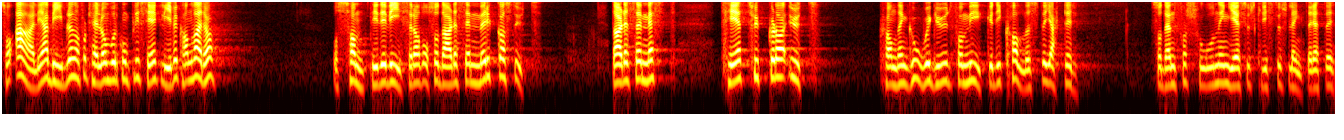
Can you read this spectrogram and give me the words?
Så ærlig er Bibelen å fortelle om hvor komplisert livet kan være. Og samtidig viser at også der det ser mørkest ut, der det ser mest tetukla ut, kan den gode Gud få myke de kaldeste hjerter så den forsoning Jesus Kristus lengter etter,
